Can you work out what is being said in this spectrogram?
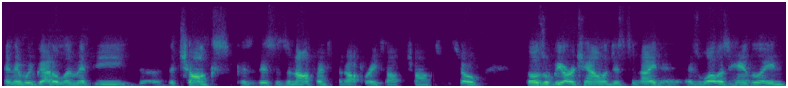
And then we've got to limit the the, the chunks because this is an offense that operates off chunks. So those will be our challenges tonight, as well as handling,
